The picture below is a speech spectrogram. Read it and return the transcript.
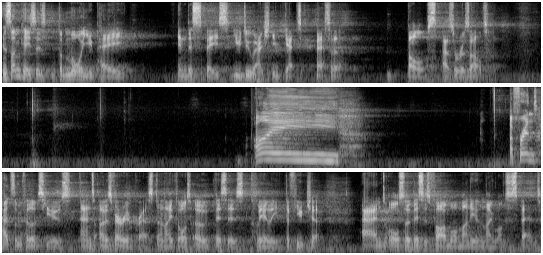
in some cases, the more you pay in this space, you do actually get better bulbs as a result. I a friend had some Philips Hues, and I was very impressed, and I thought, oh, this is clearly the future. And also, this is far more money than I want to spend.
